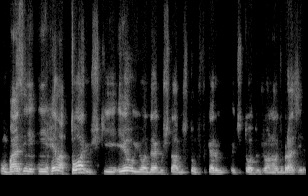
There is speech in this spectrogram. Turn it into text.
com base em, em relatórios que eu e o André Gustavo Stumpf, que era o editor do Jornal de Brasília,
